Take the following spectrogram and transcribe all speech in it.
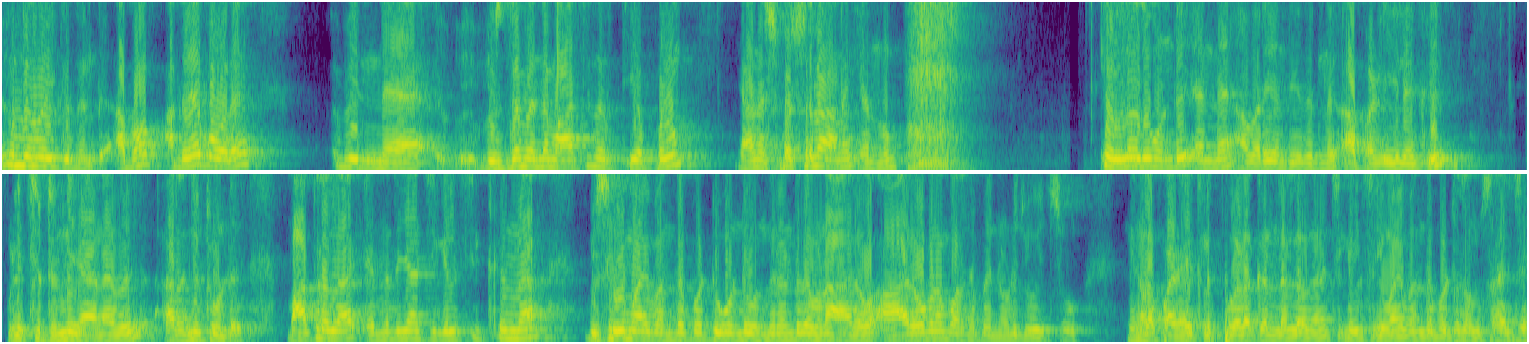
നിർവഹിക്കുന്നുണ്ട്. അപ്പം അതേപോലെ പിന്നെ വിസ്ഡം എന്നെ മാറ്റി നിർത്തിയപ്പോഴും ഞാൻ നിഷ്പക്ഷനാണ് എന്നും ഉള്ളത് കൊണ്ട് എന്നെ അവർ എന്ത് ചെയ്തിട്ടുണ്ട്? ആ പള്ളിയിലേക്ക് വിളിച്ചിട്ടുണ്ട്. ഞാനത് അറിഞ്ഞിട്ടുണ്ട്. മാത്രമല്ല എന്നിട്ട് ഞാൻ ചികിത്സിക്കുന്ന വിഷയവുമായി ബന്ധപ്പെട്ടുകൊണ്ട് ഒന്ന് രണ്ട് തവണ ആരോ ആരോപണം പറഞ്ഞപ്പോൾ എന്നോട് ചോദിച്ചു നിങ്ങളെ പഴയ ക്ലിപ്പുകളൊക്കെ ഉണ്ടല്ലോ അങ്ങനെ ചികിത്സയുമായി ബന്ധപ്പെട്ട് സംസാരിച്ച്.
